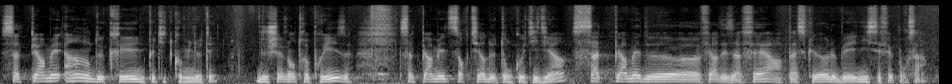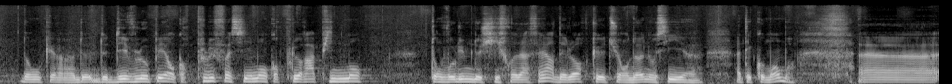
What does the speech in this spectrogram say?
ça te permet, un, de créer une petite communauté de chefs d'entreprise, ça te permet de sortir de ton quotidien, ça te permet de faire des affaires parce que le BNI c'est fait pour ça. Donc de, de développer encore plus facilement, encore plus rapidement ton volume de chiffre d'affaires dès lors que tu en donnes aussi euh, à tes co-membres. Euh,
